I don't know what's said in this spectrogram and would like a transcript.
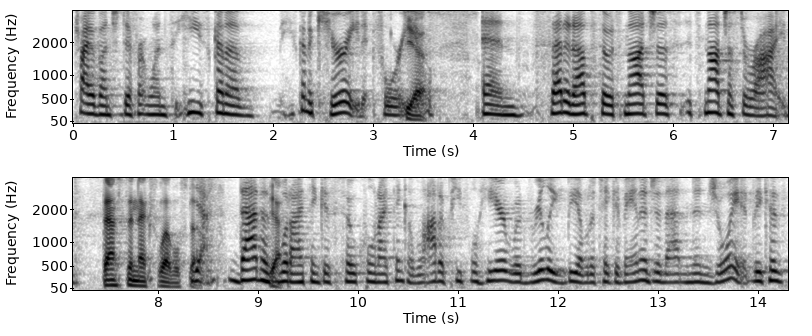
try a bunch of different ones, he's gonna he's gonna curate it for you Yes. and set it up so it's not just it's not just a ride. That's the next level stuff. Yes, that is Yeah. what I think is so cool. And I think a lot of people here would really be able to take advantage of that and enjoy it because,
